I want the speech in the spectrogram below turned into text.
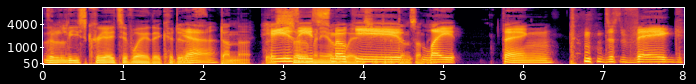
the least creative way they could have Yeah. done that. There's so hazy, many other ways you could smoky have done something. light thing, just vague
